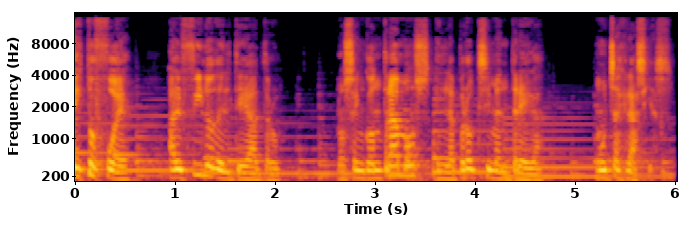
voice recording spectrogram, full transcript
Esto fue Al filo del teatro. Nos encontramos en la próxima entrega. Muchas gracias.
